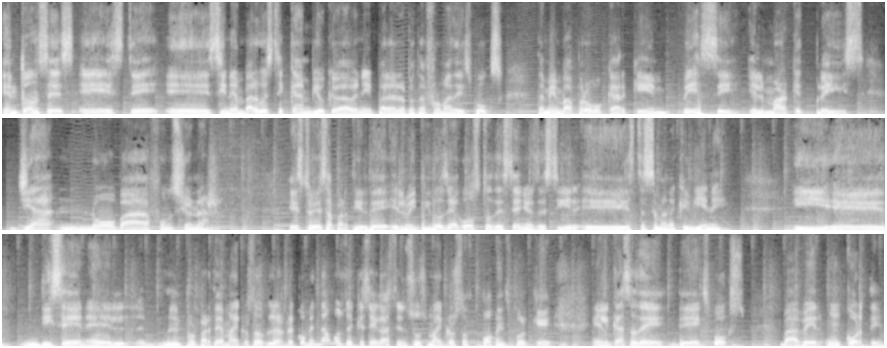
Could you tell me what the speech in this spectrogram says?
Entonces, este, eh, sin embargo, este cambio que va a venir para la plataforma de Xbox también va a provocar que en PC el marketplace ya no va a funcionar. Esto es a partir del 22 de agosto de este año, es decir, eh, esta semana que viene. Y eh, dicen el, por parte de Microsoft, les recomendamos de que se gasten sus Microsoft Points porque en el caso de, de Xbox va a haber un corte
